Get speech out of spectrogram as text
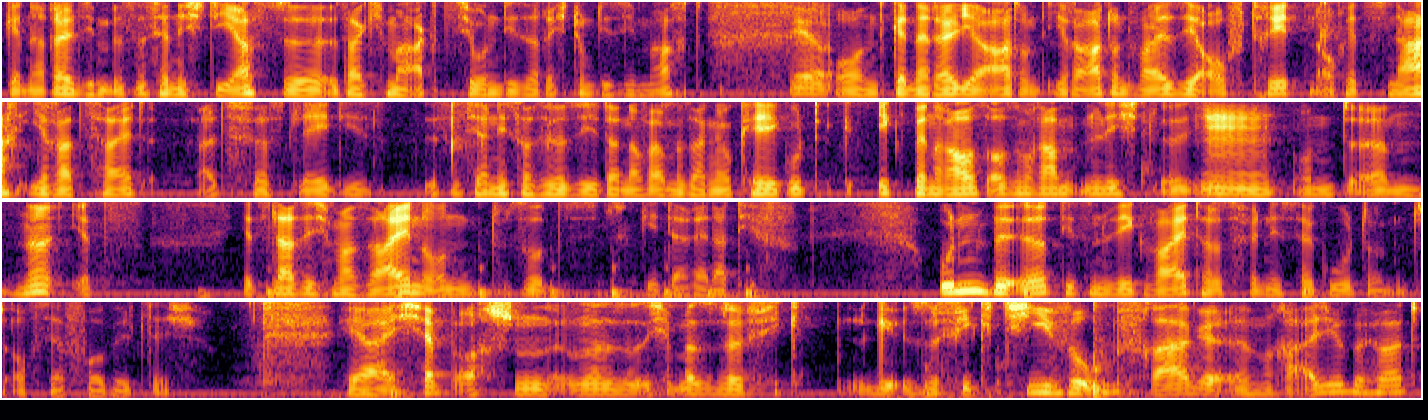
generell, sie, es ist ja nicht die erste, sag ich mal, Aktion in diese Richtung, die sie macht. Ja. Und generell ihre Art und ihre Art und Weise, ihr Auftreten, auch jetzt nach ihrer Zeit als First Lady, ist es ja nicht so, als würde sie dann auf einmal sagen, okay, gut, ich bin raus aus dem Rampenlicht äh, mhm. und ähm, ne, jetzt, jetzt lasse ich mal sein und so geht er relativ unbeirrt diesen Weg weiter. Das finde ich sehr gut und auch sehr vorbildlich. Ja, ich habe auch schon immer ich habe mal so eine, so eine, fiktive Umfrage im Radio gehört,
